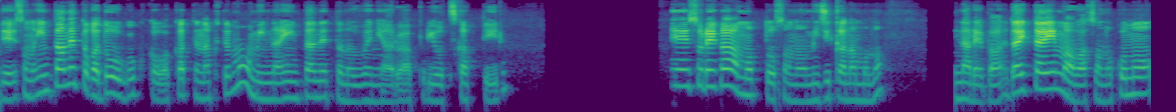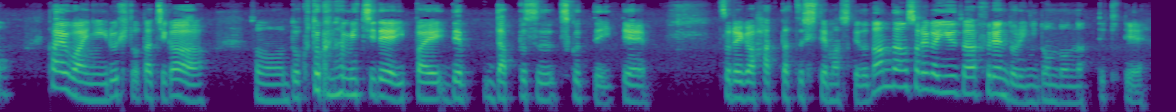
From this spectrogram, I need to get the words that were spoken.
で、そのインターネットがどう動くか分かってなくても、みんなインターネットの上にあるアプリを使っている。で、それがもっとその身近なものになれば、だいたい今はそのこの界隈にいる人たちが、その独特な道でいっぱいでダップス作っていて、それが発達してますけど、だんだんそれがユーザーフレンドリーにどんどんなってきて、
